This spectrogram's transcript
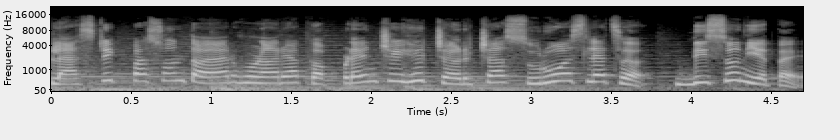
प्लास्टिकपासून तयार होणाऱ्या कपड्यांचीही चर्चा सुरू असल्याचं दिसून येत आहे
